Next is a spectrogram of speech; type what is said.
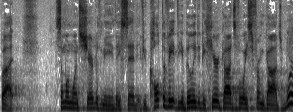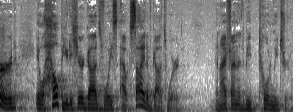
But someone once shared with me, they said, if you cultivate the ability to hear God's voice from God's word, it will help you to hear God's voice outside of God's word. And I found that to be totally true.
